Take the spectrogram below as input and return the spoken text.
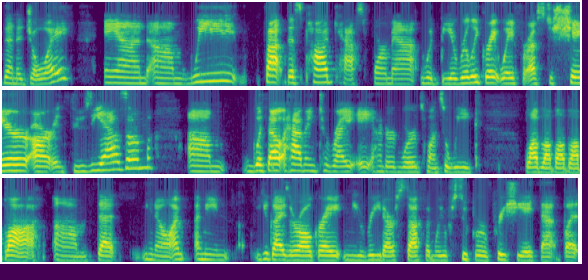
than a joy. And um, we thought this podcast format would be a really great way for us to share our enthusiasm um, without having to write 800 words once a week blah blah blah blah blah um, that you know i i mean you guys are all great and you read our stuff and we super appreciate that but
